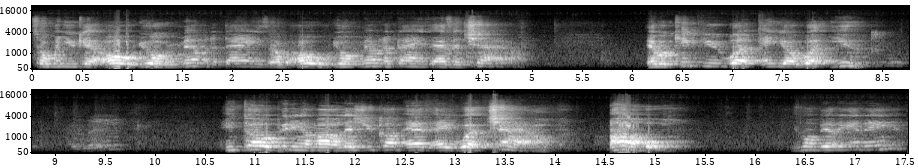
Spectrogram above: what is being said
So when you get old, you'll remember the things of old. You'll remember the things as a child. It will keep you what in your what you. He told Peter and all, unless you come as a what child, humble, you won't be able to enter in.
